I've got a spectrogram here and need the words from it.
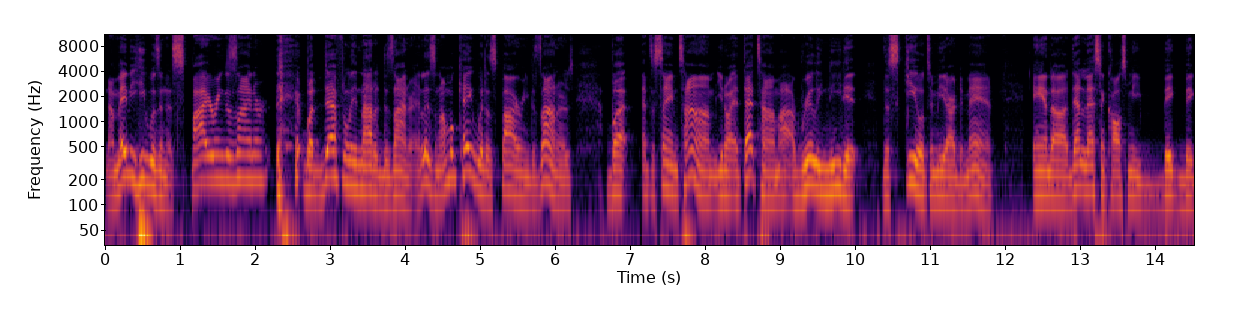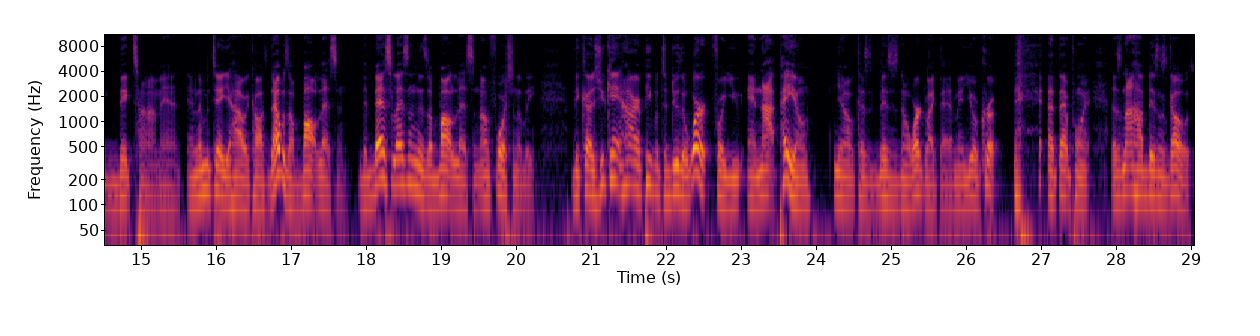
Now maybe he was an aspiring designer, but definitely not a designer. And listen, I'm okay with aspiring designers, but at the same time, you know, at that time I really needed the skill to meet our demand. And uh, that lesson cost me big, big, big time, man. And let me tell you how it cost. That was a bought lesson. The best lesson is a bought lesson, unfortunately, because you can't hire people to do the work for you and not pay them, you know, because business don't work like that. I mean, you're a crook at that point. That's not how business goes.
